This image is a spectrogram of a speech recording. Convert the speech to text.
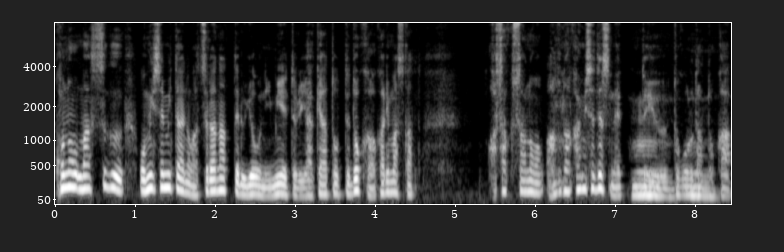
このまっすぐお店みたいのが連なってるように見えてる焼け跡ってどこか分かりますか？浅草のあの中見世ですねっていうところだとか、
